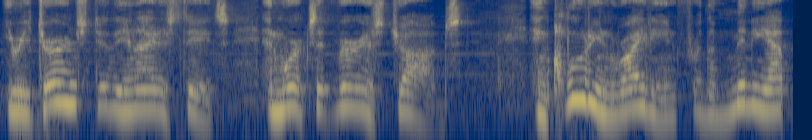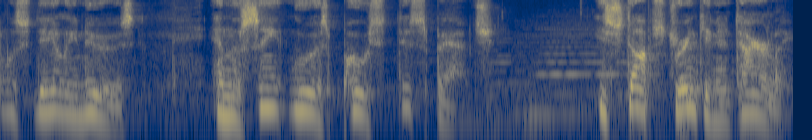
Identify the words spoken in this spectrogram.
He returns to the United States and works at various jobs, including writing for the Minneapolis Daily News and the St. Louis Post Dispatch. He stops drinking entirely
